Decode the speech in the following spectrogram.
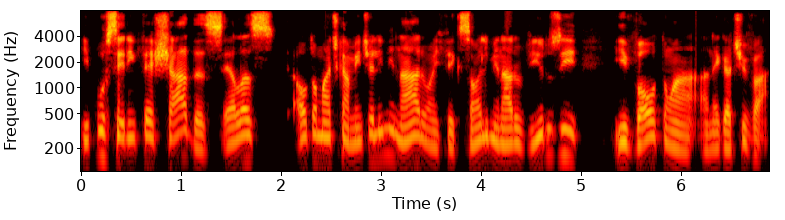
e por serem fechadas, elas automaticamente eliminaram a infecção, eliminaram o vírus e, e voltam a, a negativar.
